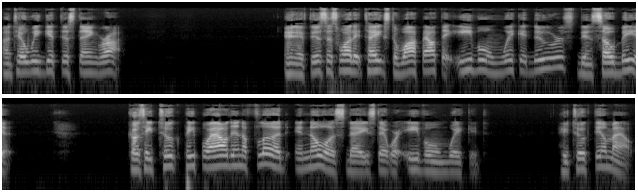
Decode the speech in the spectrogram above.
until we get this thing right. And if this is what it takes to wipe out the evil and wicked doers, then so be it. Because he took people out in a flood in Noah's days that were evil and wicked. He took them out.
